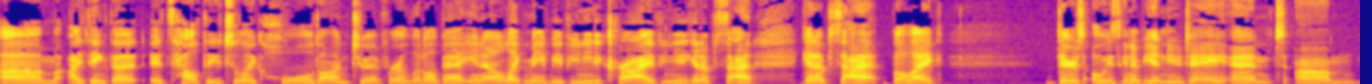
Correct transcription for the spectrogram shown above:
Um, I think that it's healthy to like hold on to it for a little bit, you know, like maybe if you need to cry, if you need to get upset, get upset, but like there's always going to be a new day. And um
